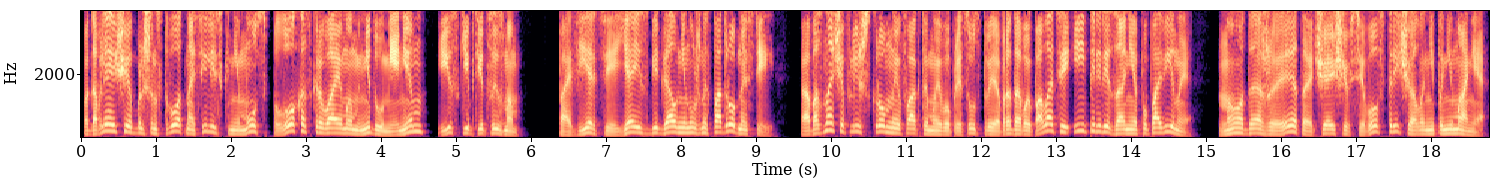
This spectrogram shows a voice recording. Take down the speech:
подавляющее большинство относились к нему с плохо скрываемым недоумением и скептицизмом. Поверьте, я избегал ненужных подробностей, обозначив лишь скромные факты моего присутствия в родовой палате и перерезания пуповины. Но даже это чаще всего встречало непонимание.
